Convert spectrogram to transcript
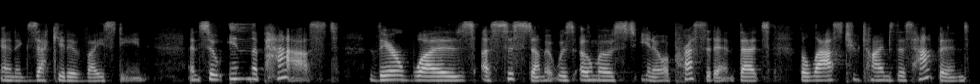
an executive vice dean, and so in the past there was a system. It was almost you know a precedent that the last two times this happened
